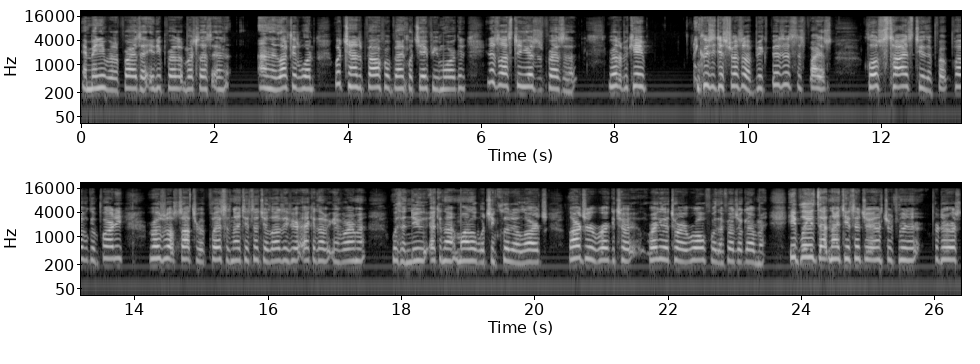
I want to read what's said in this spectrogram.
and many were surprised that any president, much less an unelected one, would challenge a powerful bank with J.P. Morgan in his last two years as president. Roosevelt became increasingly distrustful of big business despite his close ties to the Republican Party, Roosevelt sought to replace the 19th century laissez-faire economic environment with a new economic model which included a large, larger regulatory, regulatory role for the federal government. He believed that 19th century entrepreneurs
